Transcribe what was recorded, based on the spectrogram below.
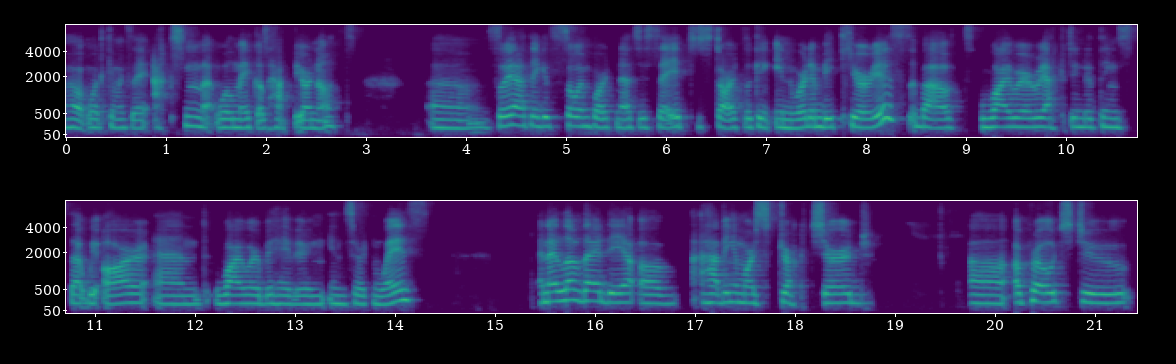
uh, what can we say action that will make us happy or not um, so yeah i think it's so important as you say to start looking inward and be curious about why we're reacting to things that we are and why we're behaving in certain ways. And i love the idea of having a more structured uh, approach to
